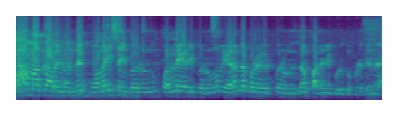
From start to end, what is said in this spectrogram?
பாமகவில் வந்து கொலை செய்பவர்களும் கொள்ளையடிப்பவர்களும் இழந்த பணம் விற்பவர்களும் தான் பதவி கொடுக்கப்படுதுன்னு.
